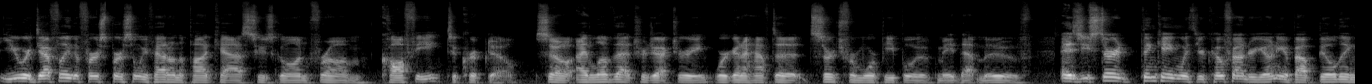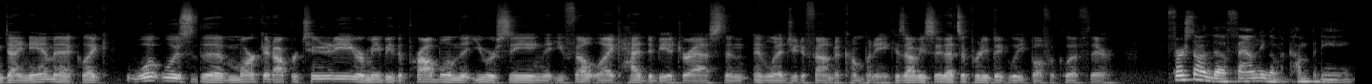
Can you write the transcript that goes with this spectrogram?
you are definitely the first person we've had on the podcast who's gone from coffee to crypto. So I love that trajectory. We're going to have to search for more people who have made that move. As you started thinking with your co founder Yoni about building Dynamic, like what was the market opportunity or maybe the problem that you were seeing that you felt like had to be addressed and, and led you to found a company? Because obviously that's a pretty big leap off a cliff there. First, on the founding of a company,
